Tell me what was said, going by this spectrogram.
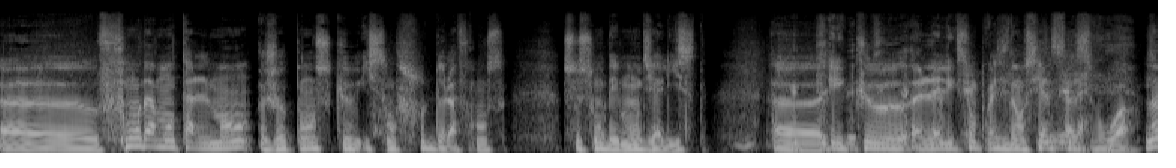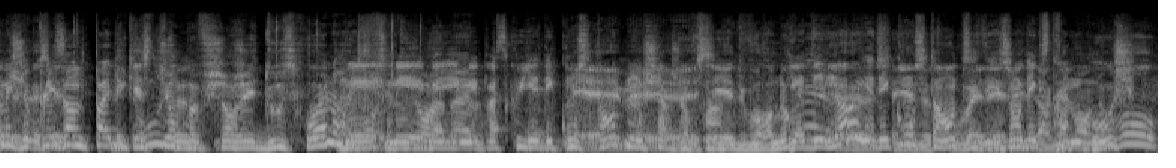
Euh, fondamentalement, je pense qu'ils s'en foutent de la France. Ce sont des mondialistes euh, et que l'élection présidentielle, ça se voit. Non, mais je plaisante pas Les du tout. questions peuvent changer 12 fois. Mais, mais, parce qu'il y a des constantes, mon cher. Essayez de vous Il y a des non, il y a des constantes, il y a des gens d'extrême gauche, nouveaux.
